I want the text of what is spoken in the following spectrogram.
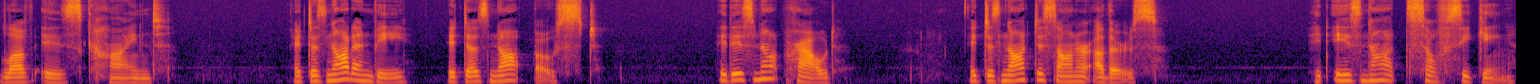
Love is kind. It does not envy. It does not boast. It is not proud. It does not dishonor others. It is not self seeking.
